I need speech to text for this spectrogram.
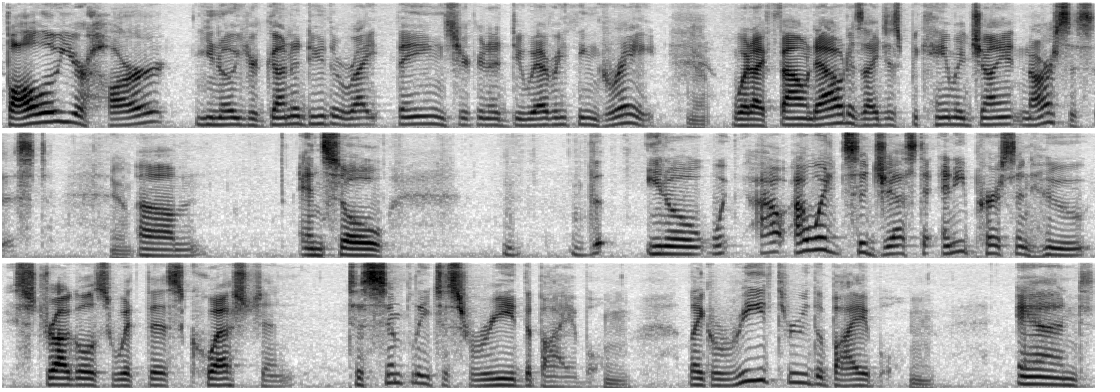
follow your heart, you know, you're going to do the right things, you're going to do everything great. Yep. What I found out is I just became a giant narcissist. Yeah. Um, and so, the, you know, I, I would suggest to any person who struggles with this question to simply just read the Bible. Hmm. Like, read through the Bible hmm. and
